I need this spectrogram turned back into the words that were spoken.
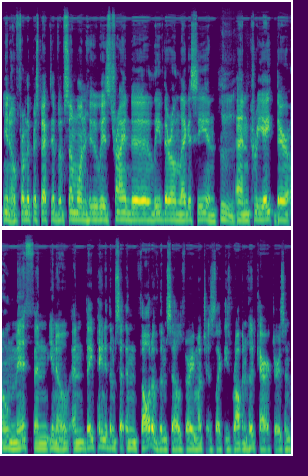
you know from the perspective of someone who is trying to leave their own legacy and hmm. and create their own myth and you know and they painted themselves and thought of themselves very much as like these robin hood characters and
